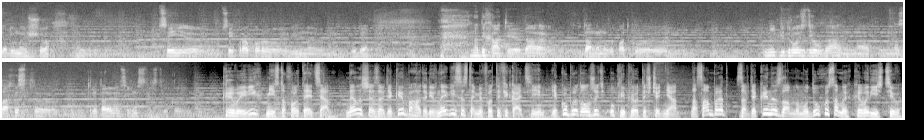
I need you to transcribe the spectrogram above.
я думаю, що цей, е, цей прапор він е, буде надихати да, в даному випадку. е, Мій підрозділ да, на, на захист е, територіальної цілісності України. Кривий ріг місто фортеця не лише завдяки багаторівневій системі фортифікації, яку продовжують укріплювати щодня. Насамперед, завдяки незламному духу самих криворіжців,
